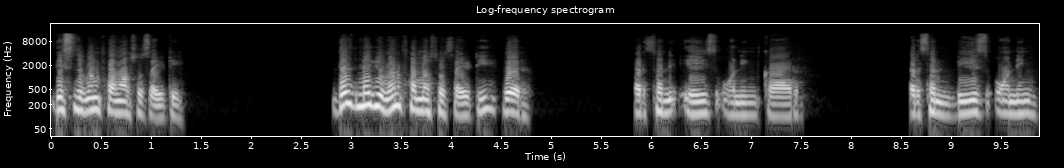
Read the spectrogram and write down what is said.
This is one form of society. There may be one form of society where person A is owning car, person B is owning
